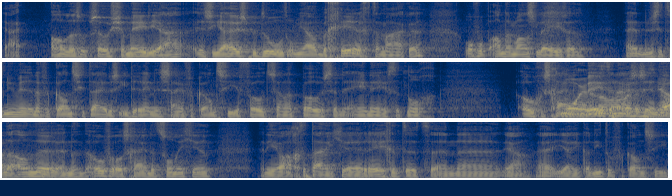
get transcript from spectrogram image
Ja, alles op social media is juist bedoeld om jou begeerig te maken of op andermans leven. He, we zitten nu weer in de vakantietijd, dus iedereen is zijn vakantie, je foto's aan het posten. En de ene heeft het nog ogenschijnlijk beter naar zijn zin dan de ander. En overal schijnt het zonnetje. En in jouw achtertuintje regent het. En uh, ja, hè, jij kan niet op vakantie.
